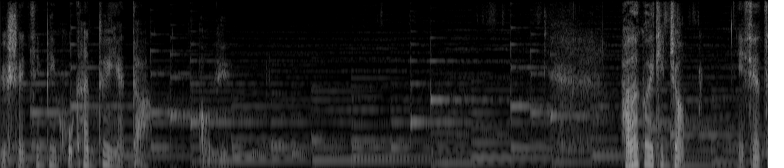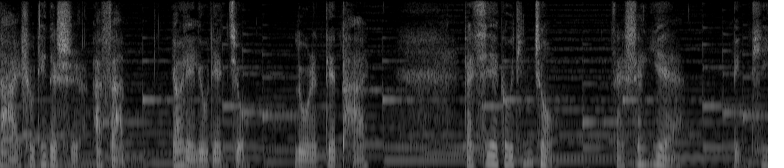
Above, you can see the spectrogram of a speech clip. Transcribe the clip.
与神经病互看对眼的偶遇。好了，各位听众，你现在收听的是 FM 幺零六点九路人电台。感谢各位听众在深夜聆听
